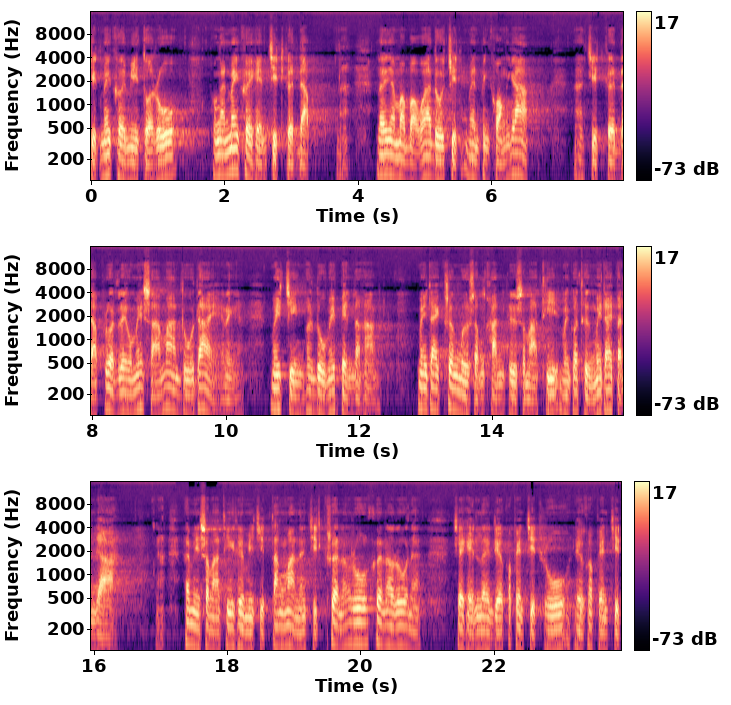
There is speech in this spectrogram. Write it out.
จิตไม่เคยมีตัวรู้ เพราะงั้นไม่เคยเห็นจิตเกิดดับนะแล้วยังมาบอกว่าดูจิตมันเป็นของยาก จิตเกิดดับรวดเร็วไม่สามารถดูได้อะไรเงี้ยไม่จริงเพราะดูไม่เป็นต่างหากไม่ได้เครื่องมือสำคัญคือสมาธิมันก็ถึงไม่ได้ปัญญาถ้ามีสมาธิคือมีจิตตั้งมั่นนะจิตเคลื่อนแล้วรู้เคลื่อนแล้วรู้นะจะเห็นเลยเดี๋ยวก็เป็นจิตรู้ เดี๋ยวก็เป็นจิต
